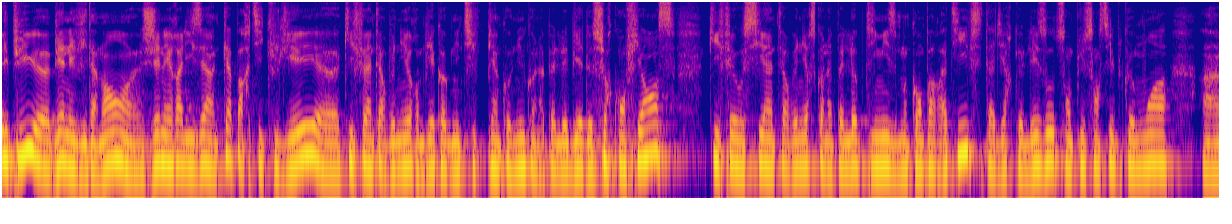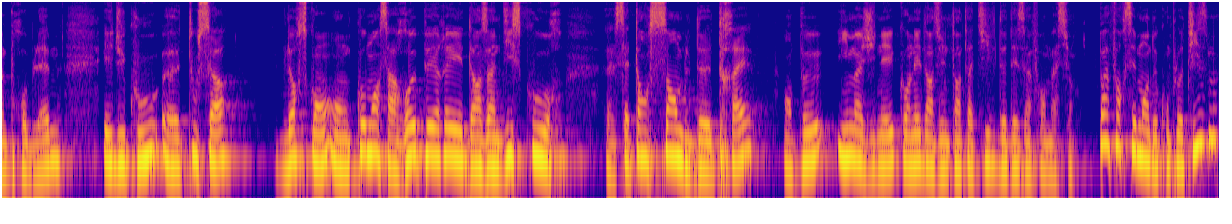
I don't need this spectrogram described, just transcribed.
Et puis, euh, bien évidemment, euh, généraliser un cas particulier euh, qui fait intervenir un biais cognitif bien connu qu'on appelle le biais de surconfiance, qui fait aussi intervenir ce qu'on appelle l'optimisme comparatif, c'est-à-dire que les autres sont plus sensibles que moi à un problème. Et du coup, tout ça, lorsqu'on commence à repérer dans un discours cet ensemble de traits, on peut imaginer qu'on est dans une tentative de désinformation. Pas forcément de complotisme,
